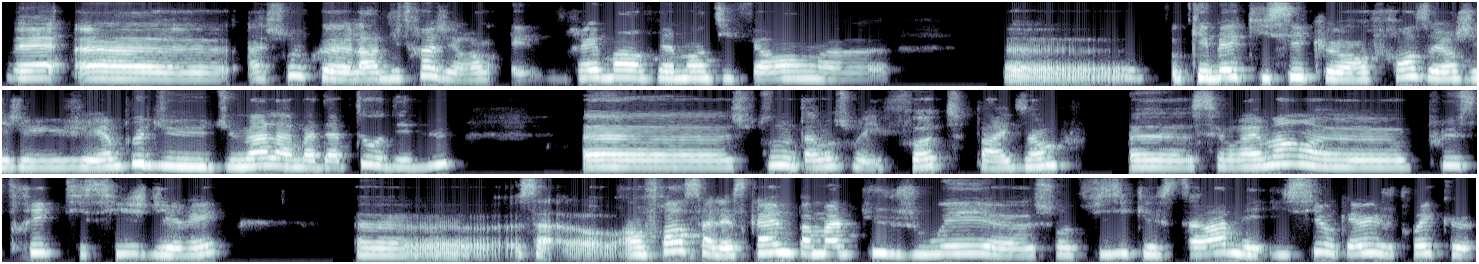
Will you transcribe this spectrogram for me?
Ben, euh, je trouve que l'arbitrage est vraiment, vraiment, différent euh, euh, au Québec ici qu'en France. D'ailleurs, j'ai un peu du mal à m'adapter au début, surtout notamment sur les fautes, par exemple. C'est vraiment plus strict ici, je dirais. Ça, en France, ça laisse quand même pas mal plus jouer sur le physique, etc. Mais ici, au Québec, je trouvais que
